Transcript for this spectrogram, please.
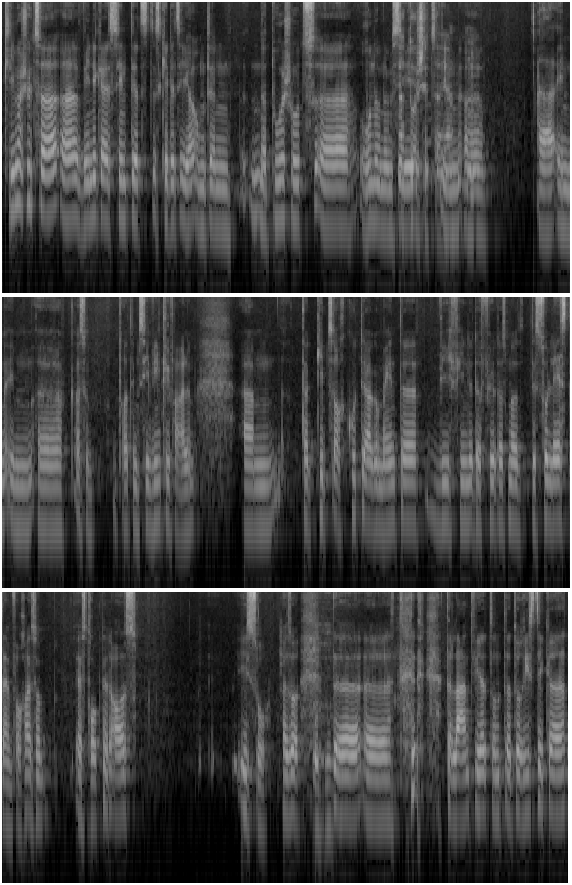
Klimaschützer äh, weniger, es, sind jetzt, es geht jetzt eher um den Naturschutz äh, rund um den See. Naturschützer, im, ja. Mhm. Äh, im, im, äh, also dort im Seewinkel vor allem. Ähm, da gibt es auch gute Argumente, wie ich finde, dafür, dass man das so lässt einfach. Also es trocknet aus, ist so. Also mhm. der, äh, der, Landwirt und der Touristiker,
